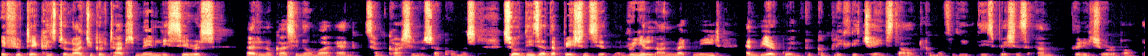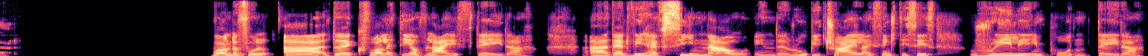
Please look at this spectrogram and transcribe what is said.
if you take histological types, mainly serous adenocarcinoma and some carcinosarcomas. So these are the patients with real unmet need and we are going to completely change the outcome of the, these patients. I'm very sure about that. Wonderful. Uh, the quality of life data uh, that we have seen now in the Ruby trial, I think this is really important data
